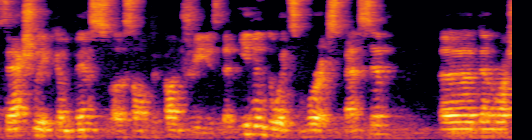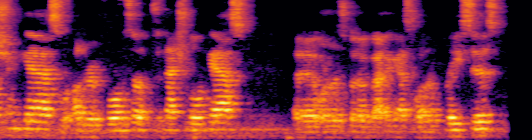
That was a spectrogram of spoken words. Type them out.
is to actually convince uh, some of the countries that even though it's more expensive uh, than Russian gas or other forms of natural gas uh, or uh, gas from other places,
